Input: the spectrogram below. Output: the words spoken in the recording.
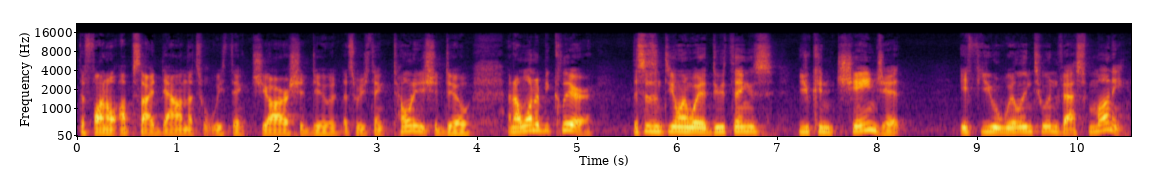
the funnel upside down. That's what we think Chiara should do. That's what we think Tony should do. And I want to be clear this isn't the only way to do things. You can change it if you're willing to invest money.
